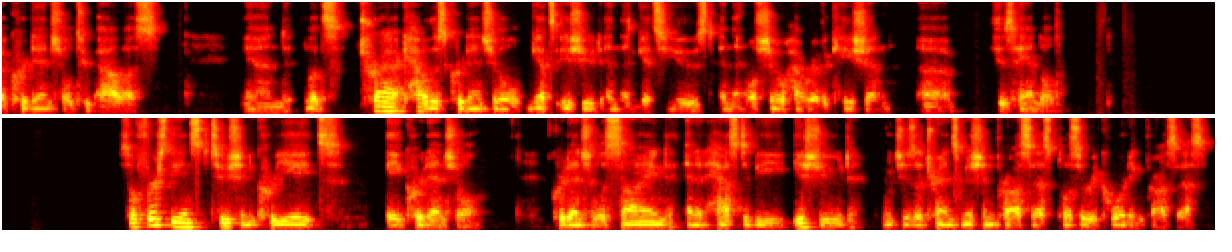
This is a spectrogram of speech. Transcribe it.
a credential to Alice. And let's track how this credential gets issued and then gets used, and then we'll show how revocation uh, is handled. So first the institution creates a credential. Credential is signed and it has to be issued, which is a transmission process plus a recording process,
